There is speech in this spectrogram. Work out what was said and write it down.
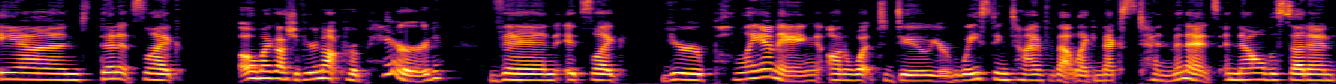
And then it's like, oh my gosh, if you're not prepared, then it's like, you're planning on what to do. You're wasting time for that like next 10 minutes. And now all of a sudden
